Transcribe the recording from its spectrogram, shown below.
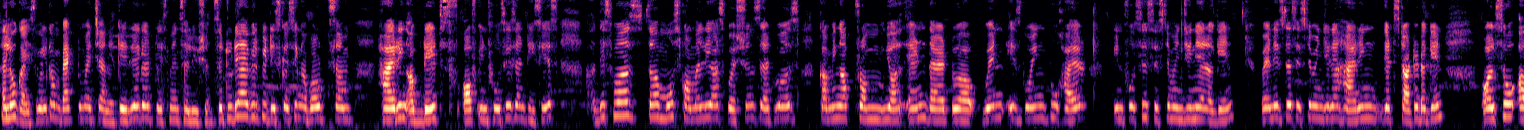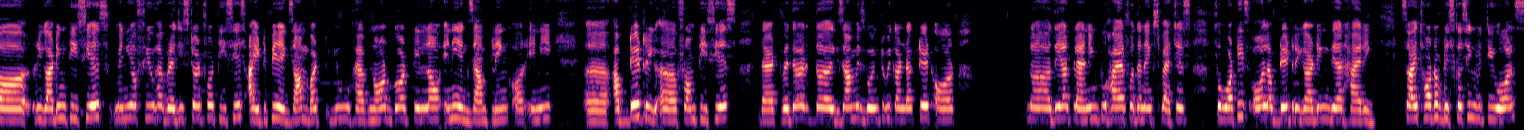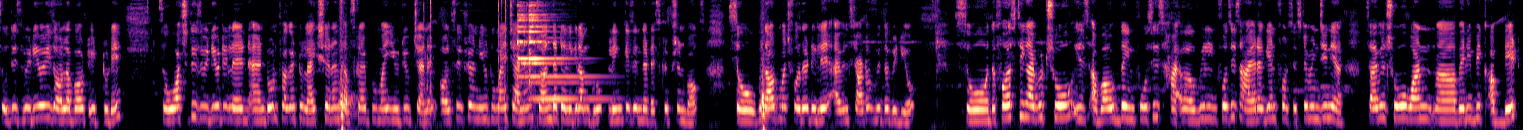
Hello guys, welcome back to my channel Career Guide Placement Solution. So today I will be discussing about some hiring updates of Infosys and TCS. Uh, this was the most commonly asked questions that was coming up from your end that uh, when is going to hire Infosys system engineer again? When is the system engineer hiring get started again? Also uh, regarding tcs many of you have registered for tcs itp exam but you have not got till now any exam link or any uh, update re- uh, from tcs that whether the exam is going to be conducted or uh, they are planning to hire for the next batches. So what is all update regarding their hiring? So i thought of discussing with you all. So this video is all about it today so watch this video till end and don't forget to like share and subscribe to my youtube channel also if you're new to my channel join the telegram group link is in the description box so without much further delay i will start off with the video so the first thing I would show is about the Infosys. Uh, will Infosys hire again for system engineer? So I will show one uh, very big update.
